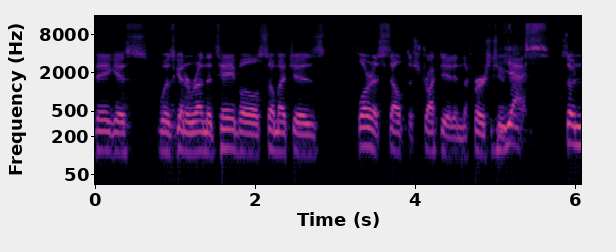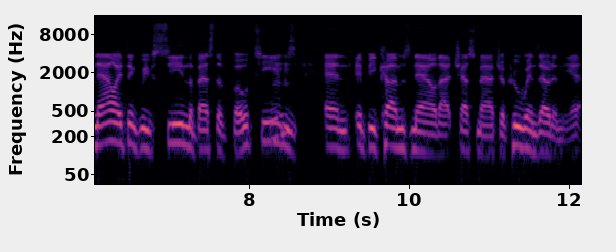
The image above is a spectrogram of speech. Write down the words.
Vegas was going to run the table so much as Florida self-destructed in the first two. games. Yes, So now I think we've seen the best of both teams, Mm-hmm. and it becomes now that chess match of who wins out in the end.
